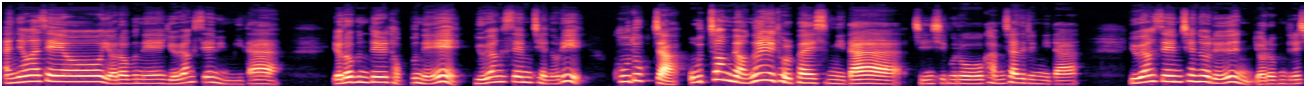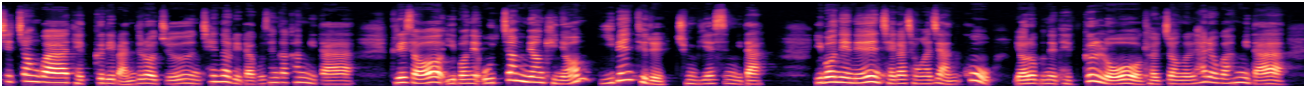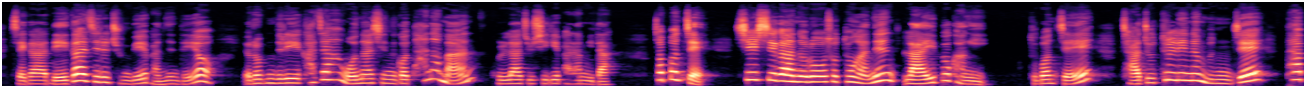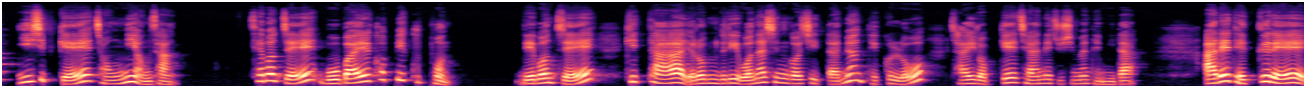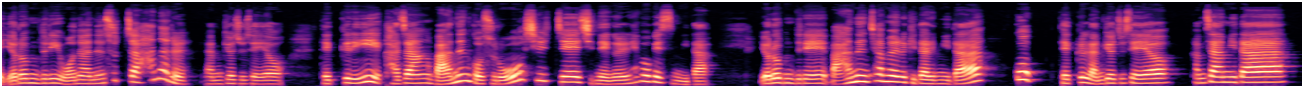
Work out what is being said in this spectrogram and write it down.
안녕하세요. 여러분의 요양쌤입니다. 여러분들 덕분에 요양쌤 채널이 구독자 5,000명을 돌파했습니다. 진심으로 감사드립니다. 요양쌤 채널은 여러분들의 시청과 댓글이 만들어준 채널이라고 생각합니다. 그래서 이번에 5,000명 기념 이벤트를 준비했습니다. 이번에는 제가 정하지 않고 여러분의 댓글로 결정을 하려고 합니다. 제가 네 가지를 준비해 봤는데요. 여러분들이 가장 원하시는 것 하나만 골라주시기 바랍니다. 첫 번째, 실시간으로 소통하는 라이브 강의. 두 번째, 자주 틀리는 문제 탑 20개 정리 영상. 세 번째, 모바일 커피 쿠폰. 네 번째, 기타 여러분들이 원하시는 것이 있다면 댓글로 자유롭게 제안해 주시면 됩니다. 아래 댓글에 여러분들이 원하는 숫자 하나를 남겨주세요. 댓글이 가장 많은 것으로 실제 진행을 해보겠습니다. 여러분들의 많은 참여를 기다립니다. 꼭 댓글 남겨주세요. 감사합니다.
